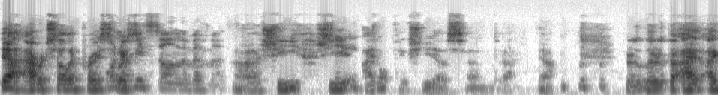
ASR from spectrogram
yeah, average selling price Wonder was. if he's still in the business. Uh, she, she, She. I don't think she is, and uh, yeah, there's, there's, I, I,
